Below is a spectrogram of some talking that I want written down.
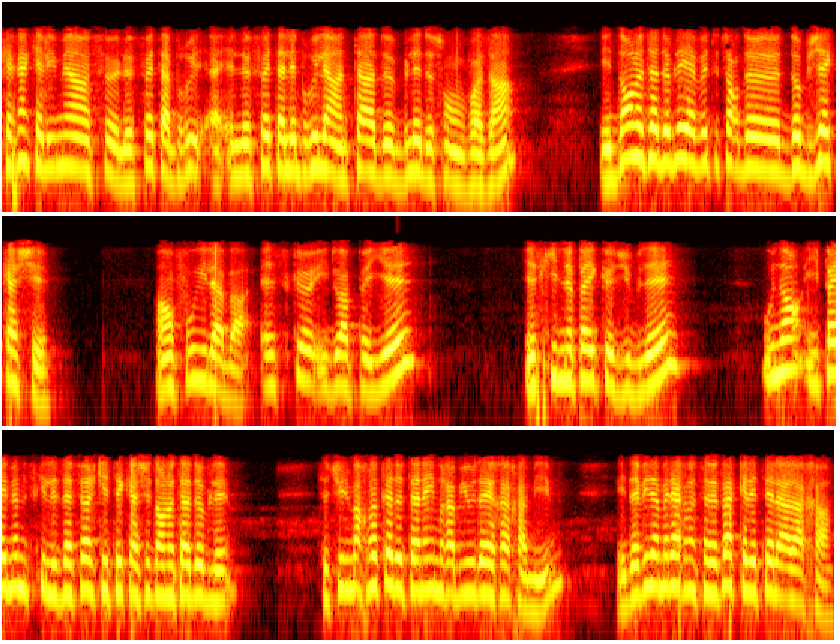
quelqu'un qui a allumé un feu, le feu, brûlé, le feu allait brûler un tas de blé de son voisin, et dans le tas de blé, il y avait toutes sortes d'objets cachés, enfouis là-bas. Est-ce qu'il doit payer? Est-ce qu'il ne paye que du blé Ou non, il paye même ce les affaires qui étaient cachées dans le tas de blé. C'est une marloquette de Tanaïm Rabbi et Chachamim. Et David Amelech ne savait pas quelle était la halacha.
